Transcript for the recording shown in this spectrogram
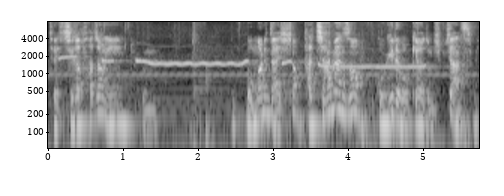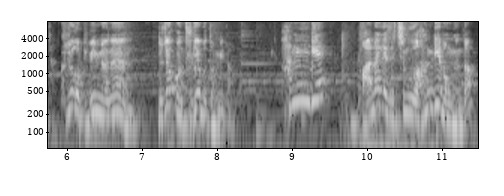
제 지갑 사정이 조금 뭔 말인지 아시죠? 자취하면서 고기를 먹기가 좀 쉽지 않습니다. 그리고 비빔면은 무조건 두 개부터입니다. 한 개? 만약에 제 친구가 한 개 먹는다?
